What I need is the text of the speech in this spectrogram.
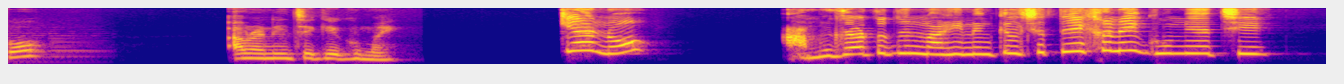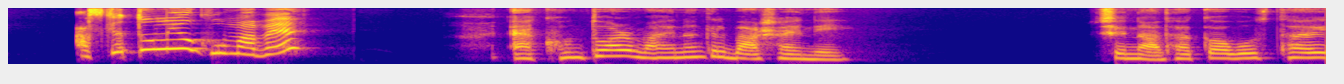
অর্ক আমরা নিচে গিয়ে ঘুমাই। কেন? আমি তো এতদিন মাহিন আঙ্কেল সাথে এখানেই ঘুমিয়েছি আজকে তুমিও ঘুমাবে? এখন তো আর মাহিন আঙ্কেল বাসায় নেই। সে না থাকা অবস্থায়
